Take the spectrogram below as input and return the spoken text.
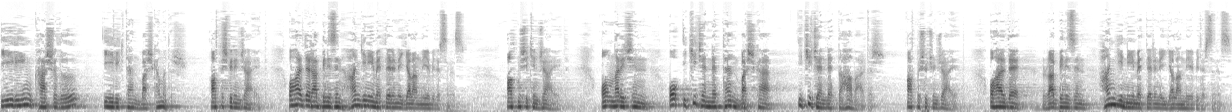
İyiliğin karşılığı iyilikten başka mıdır? 61. ayet. O halde Rabbinizin hangi nimetlerini yalanlayabilirsiniz? 62. ayet. Onlar için o iki cennetten başka iki cennet daha vardır. 63. ayet. O halde Rabbinizin hangi nimetlerini yalanlayabilirsiniz?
